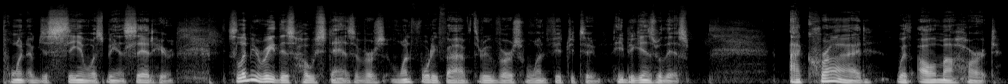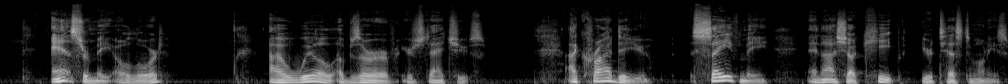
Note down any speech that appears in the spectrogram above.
point of just seeing what's being said here. So let me read this whole stanza, verse 145 through verse 152. He begins with this I cried with all my heart. Answer me, O Lord. I will observe your statutes. I cried to you, Save me, and I shall keep your testimonies.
